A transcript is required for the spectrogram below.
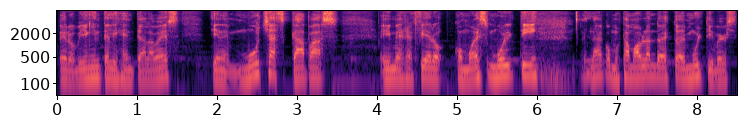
pero bien inteligente a la vez. Tiene muchas capas y me refiero, como es multi, ¿verdad? Como estamos hablando de esto del multiverse,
